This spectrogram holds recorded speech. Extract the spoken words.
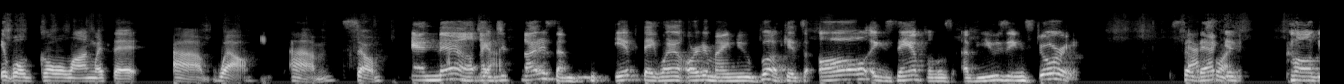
it will go along with it um, well um, so and Mel, yeah. I just thought of something. If they want to order my new book, it's all examples of using story. So Excellent. that is called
